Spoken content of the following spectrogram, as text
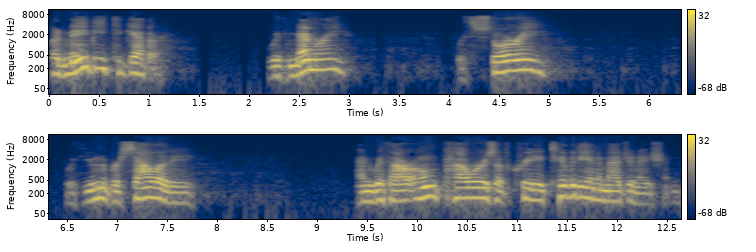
but maybe together with memory, with story, with universality, and with our own powers of creativity and imagination,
